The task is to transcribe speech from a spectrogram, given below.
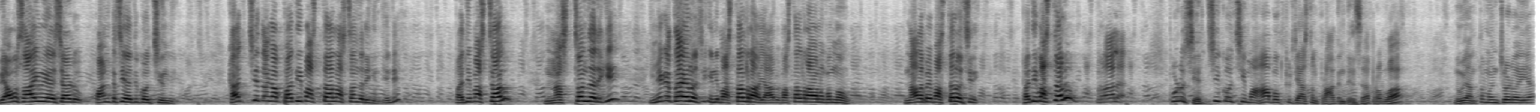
వ్యవసాయం వేశాడు పంట చేతికి వచ్చింది ఖచ్చితంగా పది బస్తాలు నష్టం జరిగింది. ఏంటి? పది బస్తాలు నష్టం జరిగి మిగతా ఆయన వచ్చి ఇన్ని బస్తాలు రా యాభై బస్తాలు రావాలనుకుందాం నలభై బస్తాలు వచ్చినాయి. పది బస్తాలు రాలే. ఇప్పుడు చర్చికి వచ్చి మహాభక్తుడు చేస్తున్న ప్రార్థన తెలుసా ప్రభువా నువ్వు ఎంత మంచోడు అయ్యా?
